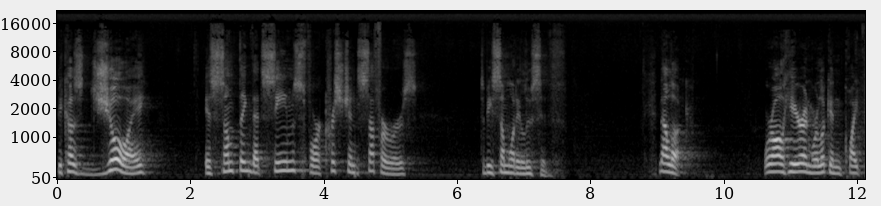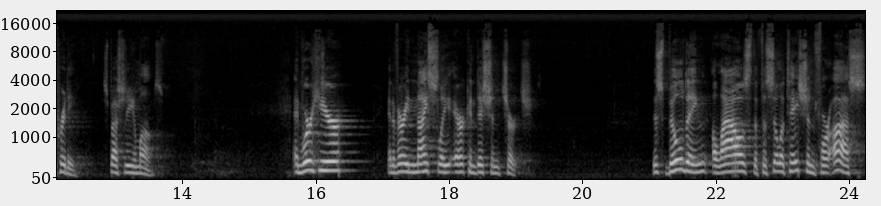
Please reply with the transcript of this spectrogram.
because joy is something that seems for Christian sufferers to be somewhat elusive. Now, look, we're all here and we're looking quite pretty, especially you moms. And we're here in a very nicely air conditioned church. This building allows the facilitation for us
